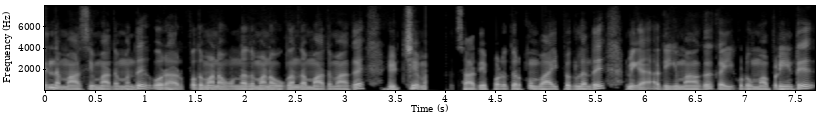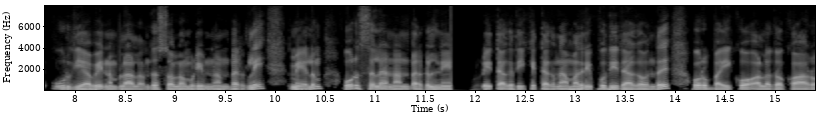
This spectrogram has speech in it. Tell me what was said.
இந்த மாசி மாதம் வந்து ஒரு அற்புதமான உன்னதமான உகந்த மாதமாக நிச்சயம் சாத்தியப்படுவதற்கும் வாய்ப்புகள் வந்து மிக அதிகமாக கை கொடுக்கும் அப்படின்ட்டு உறுதியாகவே நம்மளால் வந்து சொல்ல முடியும் நண்பர்களே. மேலும் ஒரு சில நண்பர்கள் உங்களுடைய தகுதிக்கு தகுந்த மாதிரி புதிதாக வந்து ஒரு பைக்கோ அல்லதோ காரோ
